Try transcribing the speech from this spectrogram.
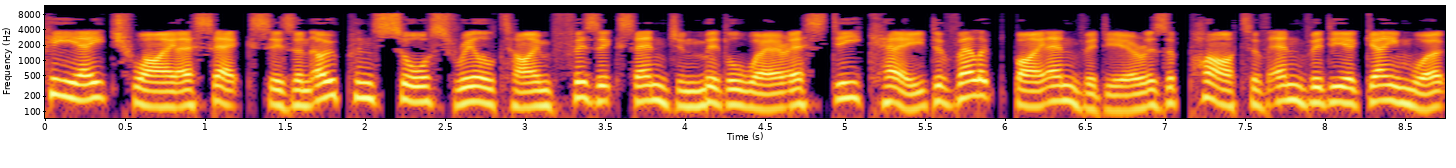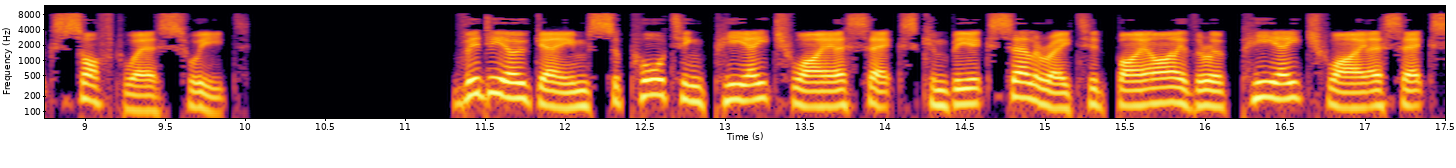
PHYSX is an open-source real-time physics engine middleware SDK developed by NVIDIA as a part of NVIDIA GameWorks software suite. Video games supporting PHYSX can be accelerated by either a PHYSX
